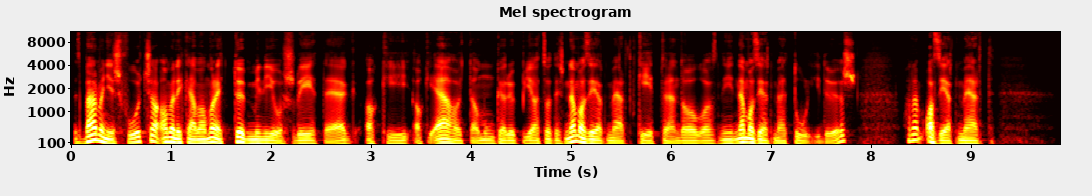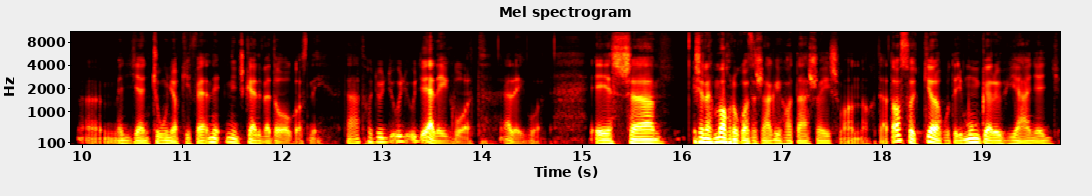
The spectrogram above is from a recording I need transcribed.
ez bármennyi is furcsa, Amerikában van egy több milliós réteg, aki, aki elhagyta a munkaerőpiacot, és nem azért, mert képtelen dolgozni, nem azért, mert túl idős, hanem azért, mert egy ilyen csúnya kifejezés, nincs kedve dolgozni. Tehát, hogy úgy, úgy, úgy elég volt. Elég volt. És, és ennek makrogazdasági hatása is vannak. Tehát az, hogy kialakult egy munkaerőhiány, egy,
